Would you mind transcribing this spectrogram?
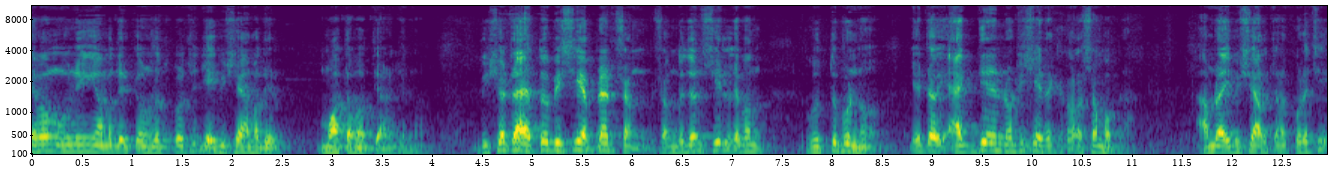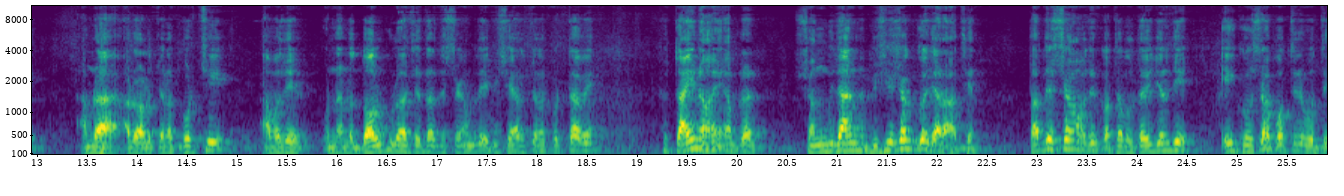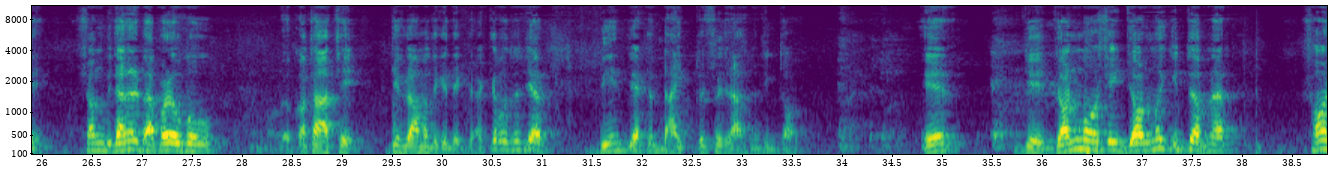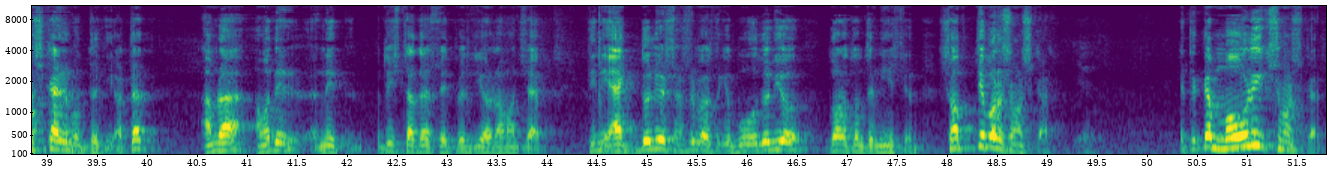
এবং উনি আমাদেরকে অনুরোধ করেছেন যে এই বিষয়ে আমাদের মতামত জানার জন্য। বিষয়টা এত বেশি আপনার সংবেদনশীল এবং গুরুত্বপূর্ণ যেটা ওই একদিনের নোটিশে এটাকে করা সম্ভব না। আমরা এই বিষয়ে আলোচনা করেছি, আমরা আরও আলোচনা করছি। আমাদের অন্যান্য দলগুলো আছে, তাদের সঙ্গে আমাদের এই বিষয়ে আলোচনা করতে হবে। শুধু তাই নয় আপনার সংবিধান বিশেষজ্ঞ যারা আছেন, তাদের সঙ্গে আমাদের কথা বলতে হবে। এই জন্য যে এই ঘোষণাপত্রের মধ্যে সংবিধানের ব্যাপারেও বহু কথা আছে, যেগুলো আমাদেরকে দেখতে হবে। একটা বলতে যে বিএনপি একটা দায়িত্বশীল রাজনৈতিক দল। এর যে জন্ম, সেই জন্মই কিন্তু আপনার সংস্কারের মধ্য দিয়ে। অর্থাৎ আমরা আমাদের প্রতিষ্ঠাতা শহীদ জিয়াউর রহমান সাহেব তিনি একদলীয় শাসন ব্যবস্থাকে বহুদলীয় গণতন্ত্র নিয়ে এসেছিলেন সবচেয়ে বড় সংস্কার। এটা একটা মৌলিক সংস্কার।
